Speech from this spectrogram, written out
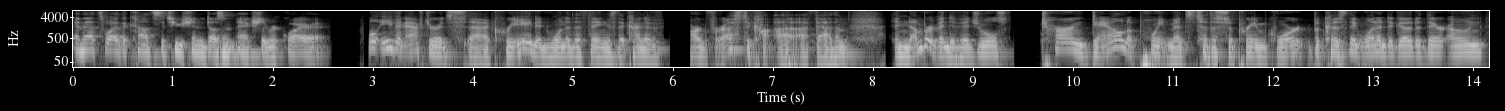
and that's why the Constitution doesn't actually require it. Well, even after it's uh, created, one of the things that kind of hard for us to uh, uh, fathom, a number of individuals turned down appointments to the Supreme Court because they wanted to go to their own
